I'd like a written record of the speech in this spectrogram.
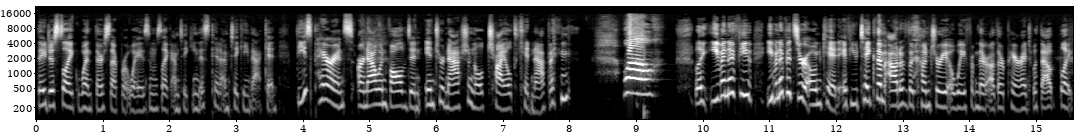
They just like went their separate ways and was like, I'm taking this kid, I'm taking that kid. These parents are now involved in international child kidnapping. well, like even if you even if it's your own kid, if you take them out of the country away from their other parent without like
